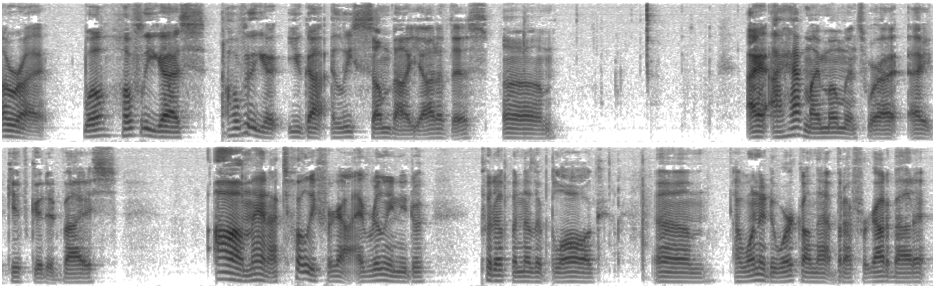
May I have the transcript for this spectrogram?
All right. Well, hopefully you guys, hopefully you, you got at least some value out of this. Um, I I have my moments where I, I give good advice. Oh man, I totally forgot. I really need to put up another blog. Um, I wanted to work on that, but I forgot about it.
